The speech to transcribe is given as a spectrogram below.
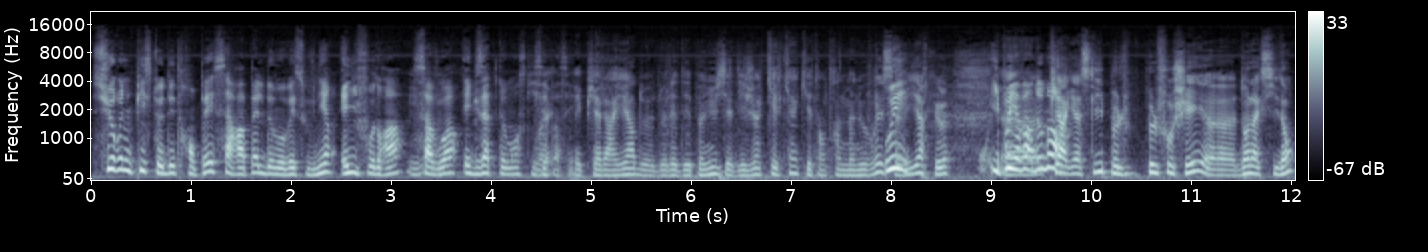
sur une piste détrempée, ça rappelle de mauvais souvenirs et il faudra Mhm. savoir exactement ce qui Ouais. s'est passé. Et puis à l'arrière de, de la dépanneuse, il y a déjà quelqu'un qui est en train de manœuvrer. Oui. Ça veut dire que Il peut y avoir euh, de morts. Pierre Gasly peut, le- peut le faucher euh, dans l'accident.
